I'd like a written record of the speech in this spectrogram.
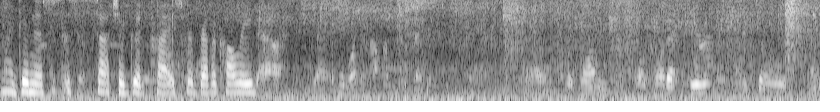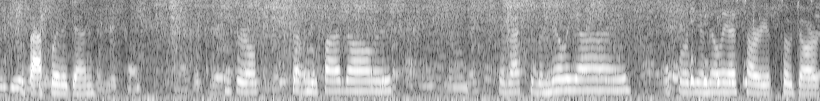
My goodness, this is such a good price for Brevicaule. the The backlit again. These are all seventy-five dollars. Go back to the Millii, Euphorbia millii. Sorry, it's so dark.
